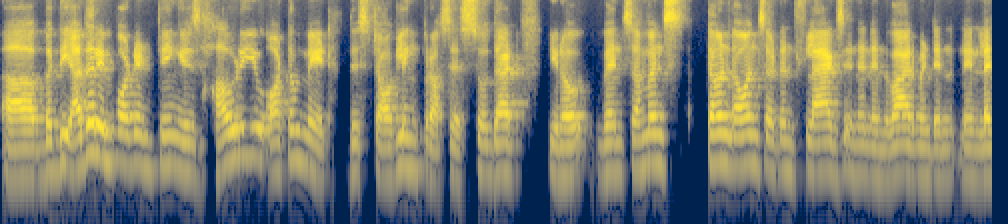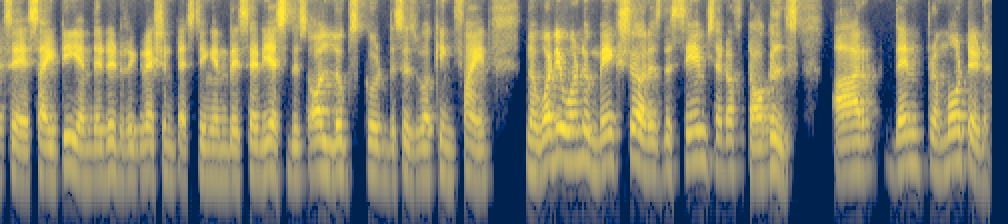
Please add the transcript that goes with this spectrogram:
Uh, but the other important thing is how do you automate this toggling process so that, you know, when someone's turned on certain flags in an environment in, in let's say SIT and they did regression testing and they said, yes, this all looks good. This is working fine. Now, what you want to make sure is the same set of toggles are then promoted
